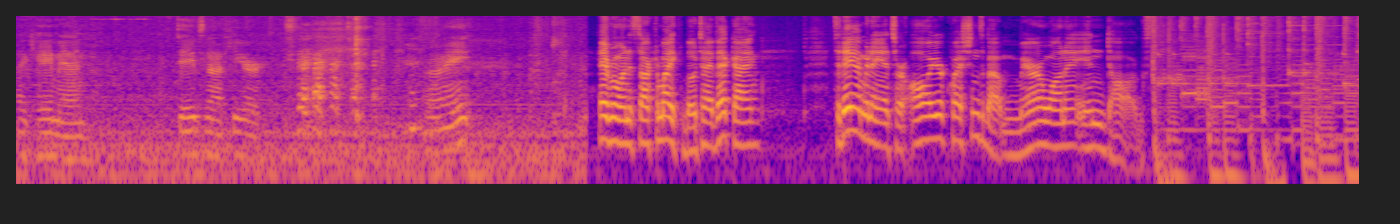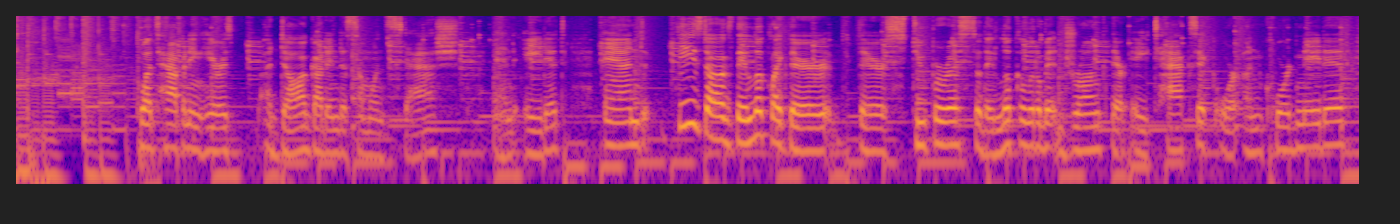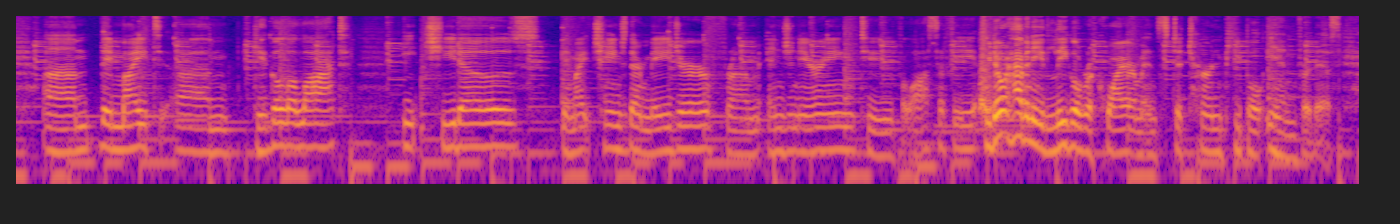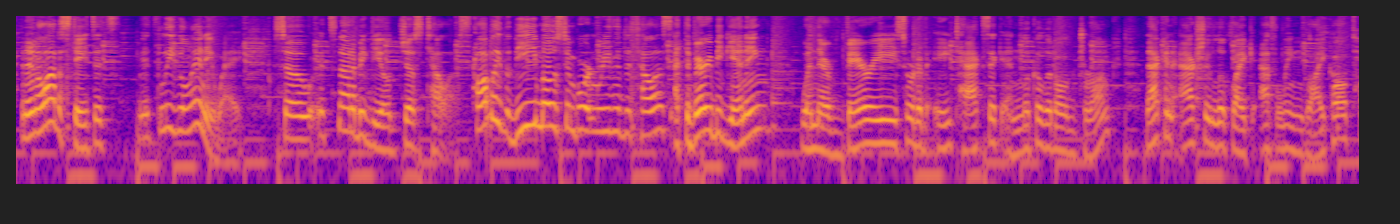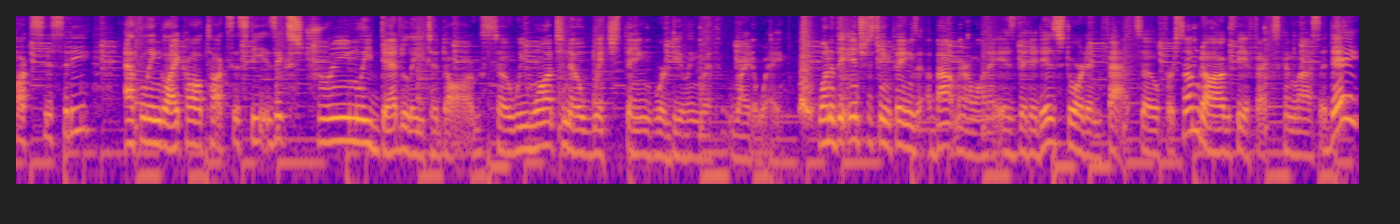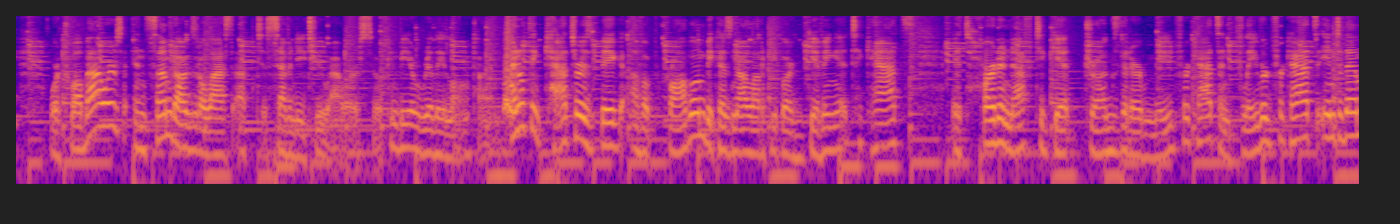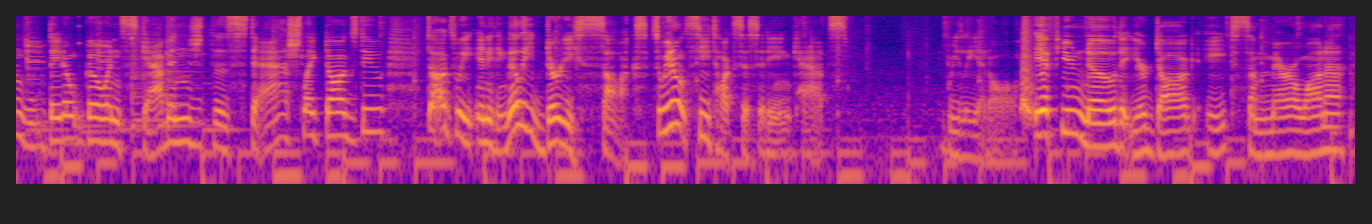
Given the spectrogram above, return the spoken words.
Like, hey man, Dave's not here. All right? Hey everyone, it's Dr. Mike, the Bowtie Vet Guy. Today I'm going to answer all your questions about marijuana in dogs. What's happening here is a dog got into someone's stash and ate it. And these dogs, they look like they're, they're stuporous, so they look a little bit drunk. They're ataxic or uncoordinated. Um, they might um, giggle a lot, eat Cheetos, they might change their major from engineering to philosophy. We don't have any legal requirements to turn people in for this. And in a lot of states, it's, it's legal anyway. So it's not a big deal, just tell us. Probably the most important reason to tell us, at the very beginning, when they're very sort of ataxic and look a little drunk, that can actually look like ethylene glycol toxicity. Ethylene glycol toxicity is extremely deadly to dogs, so we want to know which thing we're dealing with right away. One of the interesting things about marijuana is that it is stored in fat. So for some dogs, the effects can last a day or 12 hours, and some dogs it'll last up to 72 hours. So it can be a really long time. I don't think cats are as big of a problem because not a lot of people are giving it to cats. It's hard enough to get drugs that are made for cats and flavored for cats into them. They don't go and scavenge the stash like dogs do. Dogs will eat anything. They'll eat dirty socks. So we don't see toxicity in cats really at all. If you know that your dog ate some marijuana,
